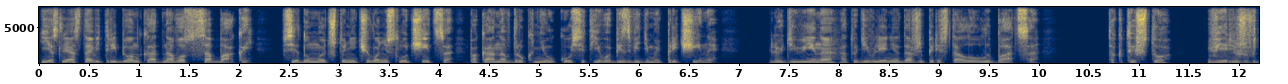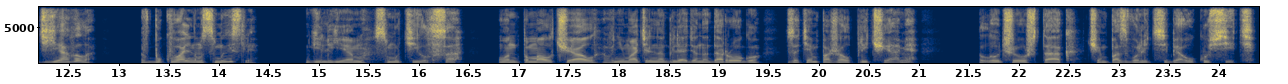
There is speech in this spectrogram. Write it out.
если оставить ребенка одного с собакой — все думают, что ничего не случится, пока она вдруг не укусит его без видимой причины. Людивина от удивления даже перестала улыбаться. «Так ты что, веришь в дьявола? В буквальном смысле?» Гильем смутился. Он помолчал, внимательно глядя на дорогу, затем пожал плечами. «Лучше уж так, чем позволить себя укусить».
